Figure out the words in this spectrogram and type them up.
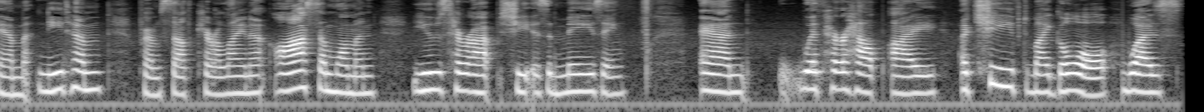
M. Needham from South Carolina. Awesome woman. Use her up. She is amazing. And with her help, I achieved my goal was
